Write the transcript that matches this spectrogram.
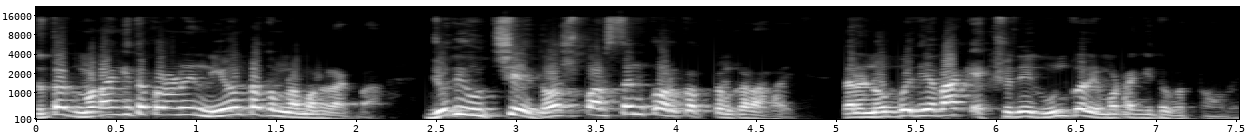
অর্থাৎ মোটাঙ্কিতকরণের নিয়মটা তোমরা মনে রাখবা। যদি উৎসে দশ পার্সেন্ট কর কর্তন করা হয় তাহলে নব্বই দিয়ে ভাগ একশো দিয়ে গুণ করে মোটাঙ্কিত করতে হবে।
